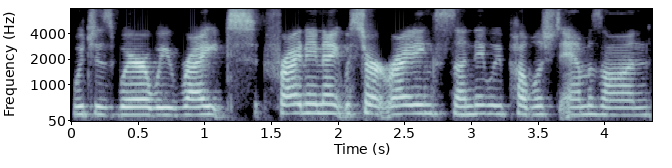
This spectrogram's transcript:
which is where we write Friday night, we start writing, Sunday we publish Amazon.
